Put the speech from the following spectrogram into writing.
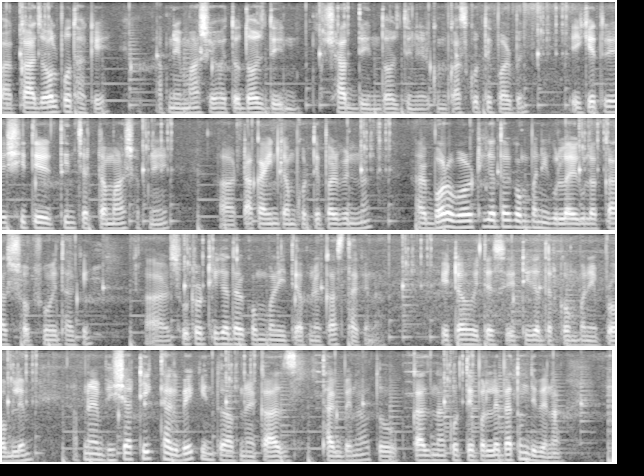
বা কাজ অল্প থাকে, আপনি মাসে হয়তো দশ দিন, সাত দিন, দশ দিন এরকম কাজ করতে পারবেন। এই ক্ষেত্রে শীতের তিন চারটা মাস আপনি টাকা ইনকাম করতে পারবেন না। আর বড় বড় ঠিকাদার কোম্পানিগুলো এগুলো কাজ সব সময় থাকে। আর ছোট ঠিকাদার কোম্পানিতে আপনার কাজ থাকে না। এটা হইতেছে ঠিকাদার কোম্পানির প্রবলেম আপনার ভিসা ঠিক থাকবে, কিন্তু আপনার কাজ থাকবে না, তো কাজ না করতে পারলে বেতন দিবে না।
